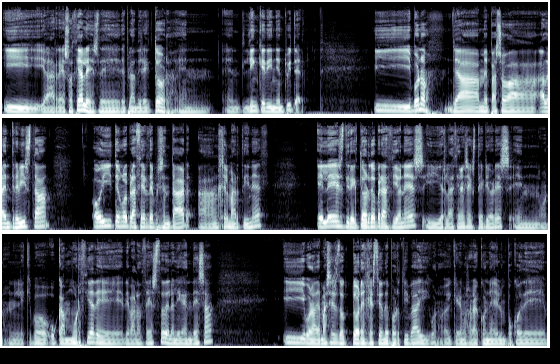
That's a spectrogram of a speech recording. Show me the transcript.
y, a las redes sociales de, Plan Director en, LinkedIn y en Twitter. Y bueno, ya me paso a la entrevista. Hoy tengo el placer de presentar a Ángel Martínez. Él es director de operaciones y relaciones exteriores en, el equipo UCAM Murcia de, baloncesto de la Liga Endesa. Y bueno, además es doctor en gestión deportiva y bueno, hoy queremos hablar con él un poco de,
